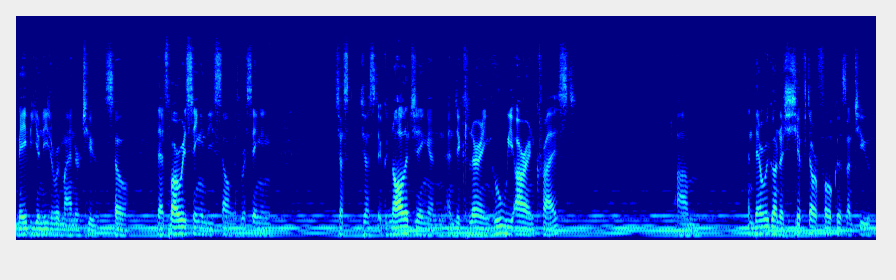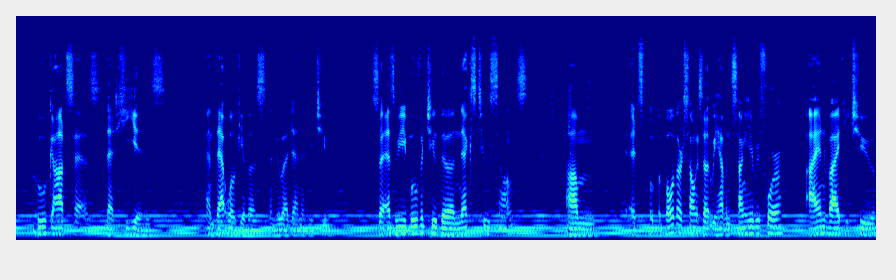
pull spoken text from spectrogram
maybe you need a reminder too. So that's why we're singing these songs. We're singing just, just acknowledging and, and declaring who we are in Christ. Um, and then we're going to shift our focus onto who God says that He is. And that will give us a new identity too. So as we move into the next two songs, um, it's both are songs that we haven't sung here before. I invite you to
